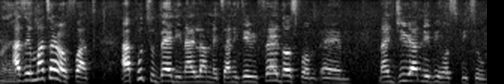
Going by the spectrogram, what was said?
Right. As a matter of fact, I put to bed in Island Maternity. They referred us from um, Nigerian Navy Hospital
